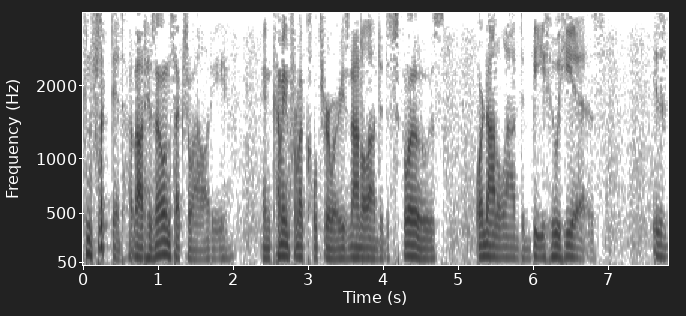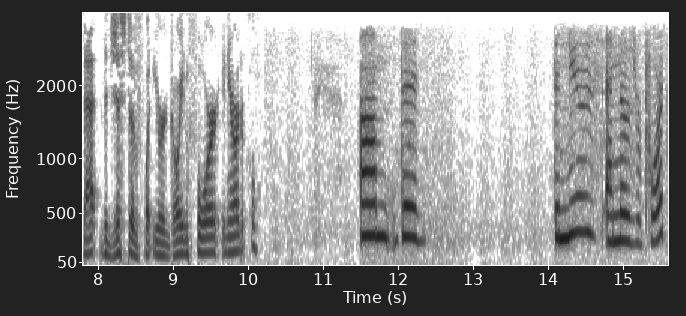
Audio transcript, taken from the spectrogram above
conflicted about his own sexuality and coming from a culture where he's not allowed to disclose or not allowed to be who he is. Is that the gist of what you were going for in your article? Um, the the news and those reports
